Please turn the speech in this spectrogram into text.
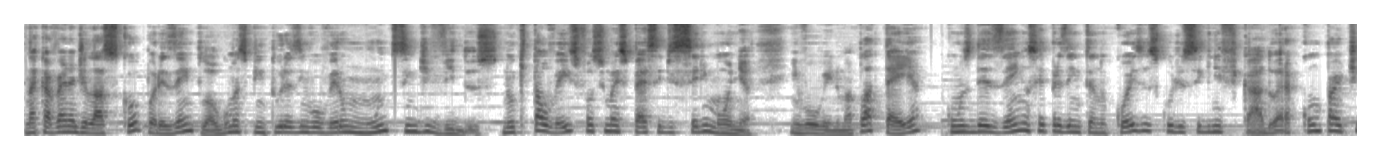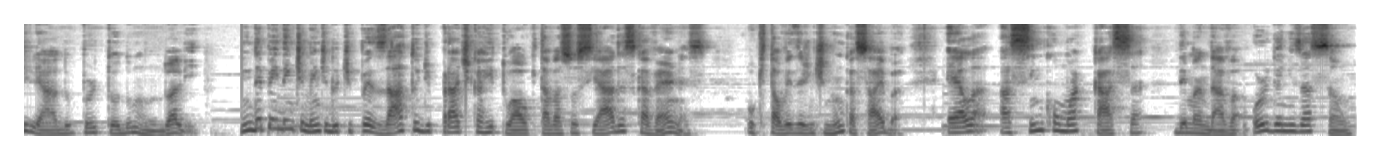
Na caverna de Lascaux, por exemplo, algumas pinturas envolveram muitos indivíduos, no que talvez fosse uma espécie de cerimônia, envolvendo uma plateia, com os desenhos representando coisas cujo significado era compartilhado por todo mundo ali. Independentemente do tipo exato de prática ritual que estava associada às cavernas, o que talvez a gente nunca saiba, ela, assim como a caça, demandava organização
